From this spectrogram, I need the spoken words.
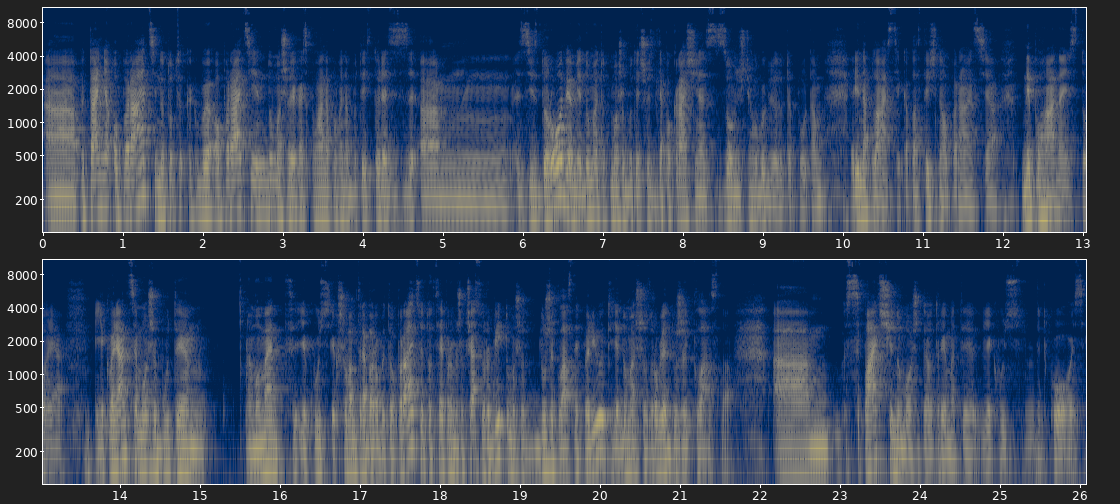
А, питання операцій. Ну тут якби операції, я не думаю, що якась погана повинна бути історія з ем, зі здоров'ям. Я думаю, тут може бути щось для покращення зовнішнього вигляду, типу там рінопластика, пластична операція, непогана історія. Як варіант, це може бути. Момент, якусь, якщо вам треба робити операцію, то в цей проміжок часу робіть, тому що дуже класний період. Я думаю, що зроблять дуже класно. А, спадщину можете отримати якусь від когось.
